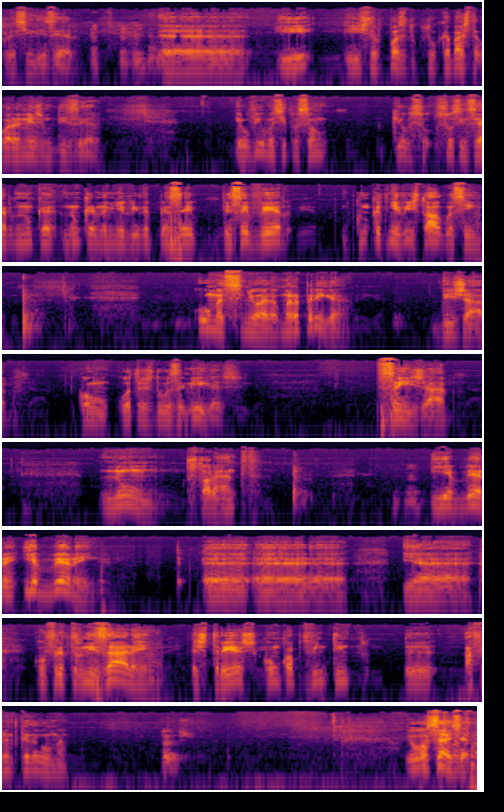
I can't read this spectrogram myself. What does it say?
por assim dizer. Uhum. Uh, e, e isto a propósito do que tu acabaste agora mesmo de dizer. Eu vi uma situação que eu sou, sou, sincero, nunca, nunca na minha vida pensei, pensei ver, porque nunca tinha visto algo assim. Uma senhora, uma rapariga de hijab, com outras duas amigas sem hijab, num restaurante, uhum. e a beberem, e a beberem, uh, uh, e a confraternizarem as três com um copo de vinho tinto uh, à frente de cada uma. Pois. Eu ou seja,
